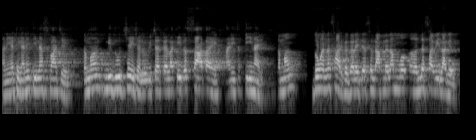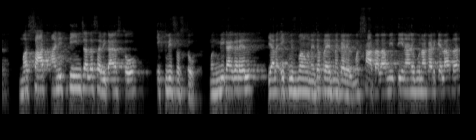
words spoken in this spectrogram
आणि या ठिकाणी तीनास पाच आहे. तर मग मी दूधच्या हिशोबाने विचार केला की इथं सात आहे आणि इथं तीन आहे. तर मग दोघांना सारखं करायचं असेल तर आपल्याला लसावी लागेल. मग सात आणि तीनचा लसावी काय असतो? एकवीस असतो. मग मी काय करेल? याला एकवीस बनवण्याचा प्रयत्न करेल. मग साताला मी तीनाने गुणाकार केला तर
